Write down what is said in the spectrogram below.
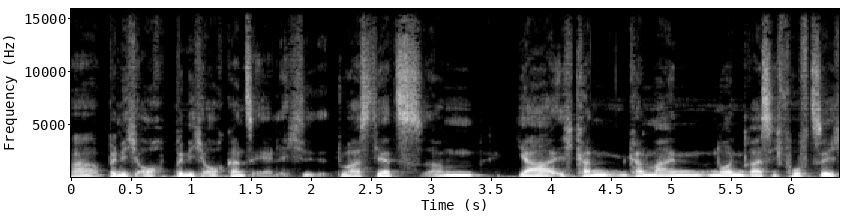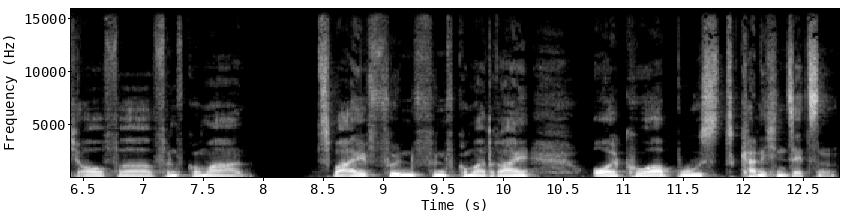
Ja, bin ich auch, bin ich auch ganz ehrlich. Du hast jetzt, ähm, ja, ich kann, kann meinen 3950 auf äh, 5,25, 5,3 All-Core Boost kann ich ihn setzen.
